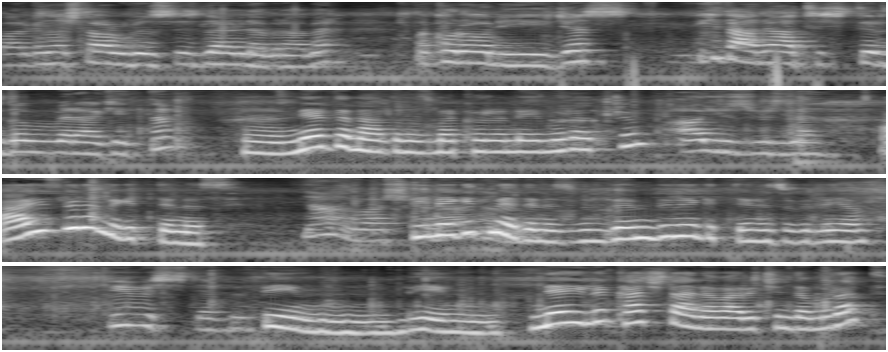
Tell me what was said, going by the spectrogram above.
Arkadaşlar bugün sizlerle beraber makaroni yiyeceğiz. İki tane atıştırdım merak ettim. Hı, nereden aldınız makaroniyi Muratcığım? A101'den. A101'e mi gittiniz? Yani başka BİM'e gitmediniz mi? Ben BİM'e gittiğinizi biliyorum. Bir işte bir. BİM, BİM. Neyle? Kaç tane var içinde Murat?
